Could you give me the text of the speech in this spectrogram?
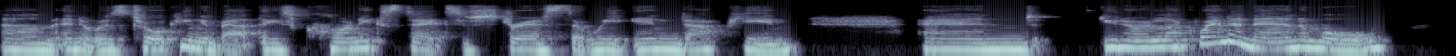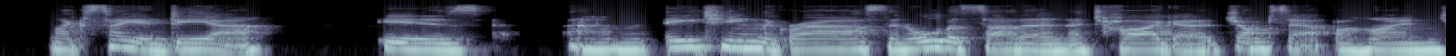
Um, and it was talking about these chronic states of stress that we end up in. And, you know, like when an animal, like say a deer, is um, eating the grass, and all of a sudden a tiger jumps out behind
